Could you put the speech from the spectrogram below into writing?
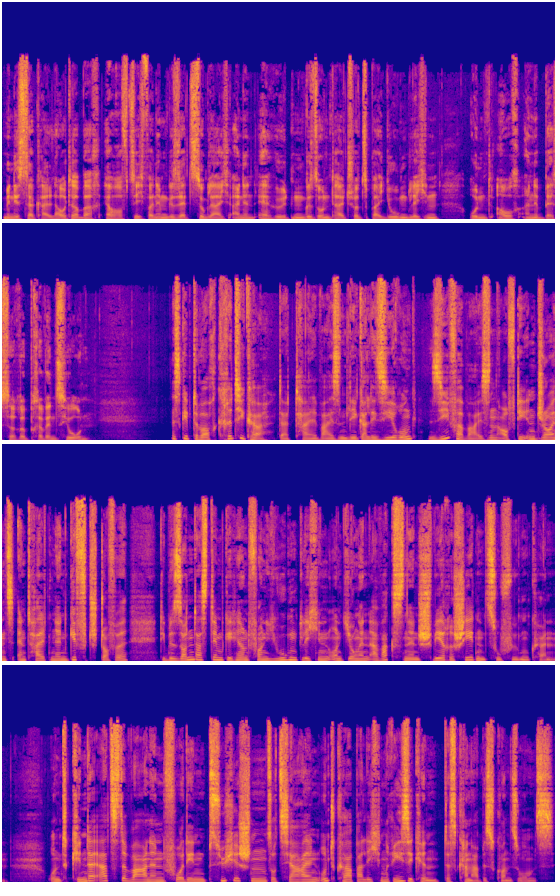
Minister Karl Lauterbach erhofft sich von dem Gesetz zugleich einen erhöhten Gesundheitsschutz bei Jugendlichen und auch eine bessere Prävention. Es gibt aber auch Kritiker der teilweisen Legalisierung. Sie verweisen auf die in Joints enthaltenen Giftstoffe, die besonders dem Gehirn von Jugendlichen und jungen Erwachsenen schwere Schäden zufügen können. Und Kinderärzte warnen vor den psychischen, sozialen und körperlichen Risiken des Cannabiskonsums.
